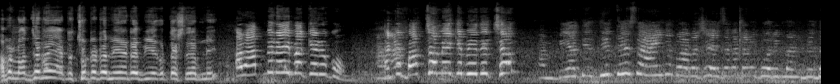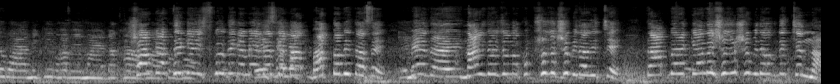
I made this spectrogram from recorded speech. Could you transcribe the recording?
আপনার লজ্জা নাই একটা ছোট একটা মেয়ে একটা বিয়ে করতে আসছেন আপনি? আর আপনারাই বা কীরকম? একটা বাচ্চা মেয়েকে বিয়ে দিচ্ছেন আমি বিয়ে দিতে চাইনি বাবা সেই জায়গাটা আমি গরিব মানুষ বিধবা আমি কীভাবে মায়েরা খাওয়া সরকার থেকে স্কুল থেকে মেয়েদেরকে ভা- ভাতা দিতেছে। মেয়েদের নারীদের জন্য খুব সুযোগ সুবিধা দিচ্ছে। তা আপনারা কেন সুযোগ সুবিধা দিচ্ছেন না?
